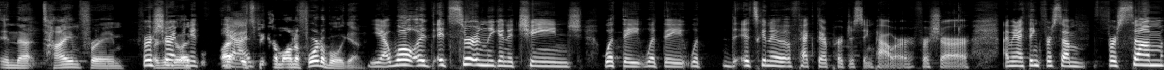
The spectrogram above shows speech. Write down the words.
in that time frame for sure. like, it's, "Uh, yeah, it's become unaffordable again. Yeah, well, it, it's certainly going to change what they what they what it's going to affect their purchasing power for sure. I mean, I think for some for some,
